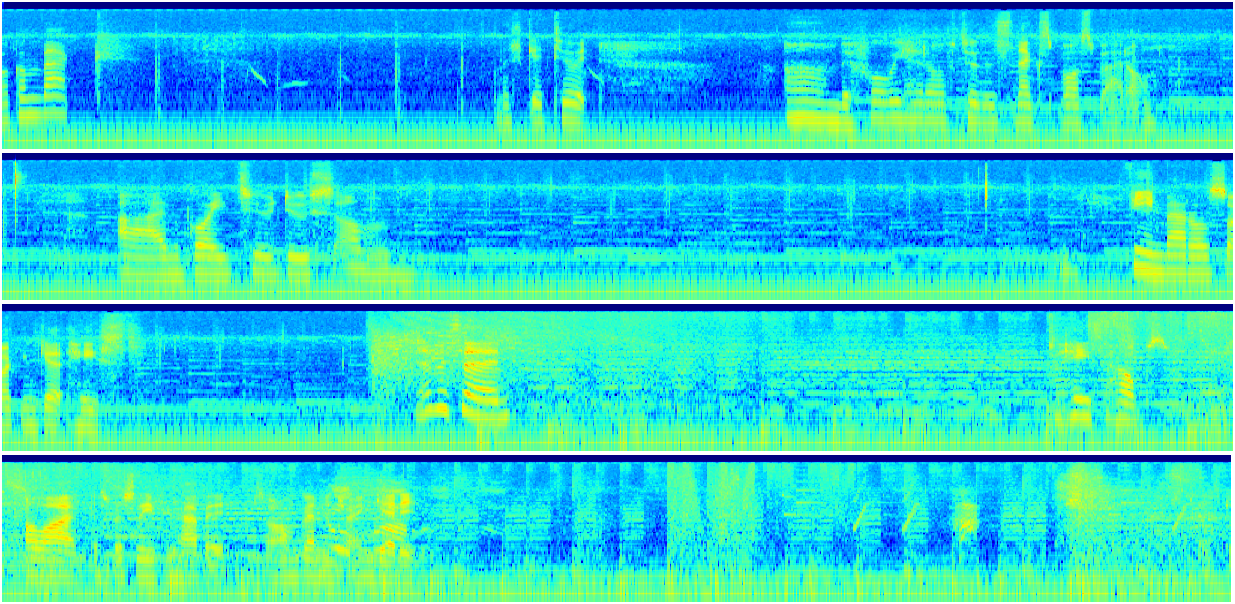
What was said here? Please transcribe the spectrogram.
welcome back. Let's get to it. Um, before we head off to this next boss battle, I'm going to do some fiend battles so I can get haste. As I said, haste helps a lot, especially if you have it. So I'm gonna try and get it.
